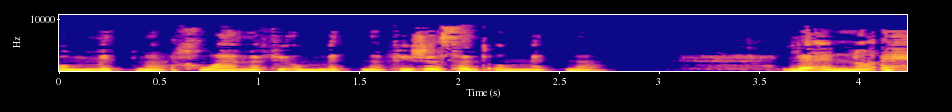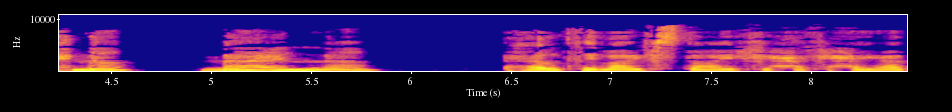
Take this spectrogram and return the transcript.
أمتنا إخواننا في أمتنا في جسد أمتنا؟ لأنه إحنا ما عندنا healthy lifestyle في في حياة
